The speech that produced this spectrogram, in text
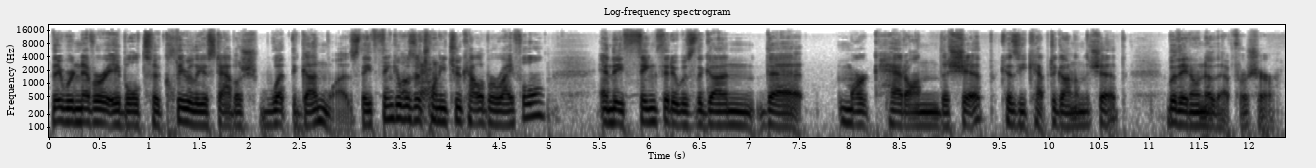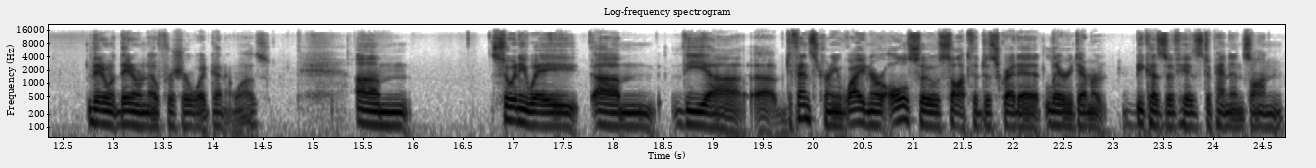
They were never able to clearly establish what the gun was. They think it was a 22 caliber rifle, and they think that it was the gun that Mark had on the ship because he kept a gun on the ship. But they don't know that for sure. They don't. They don't know for sure what gun it was. Um. So anyway, um, the uh, uh, defense attorney Weidner also sought to discredit Larry Demmert because of his dependence on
